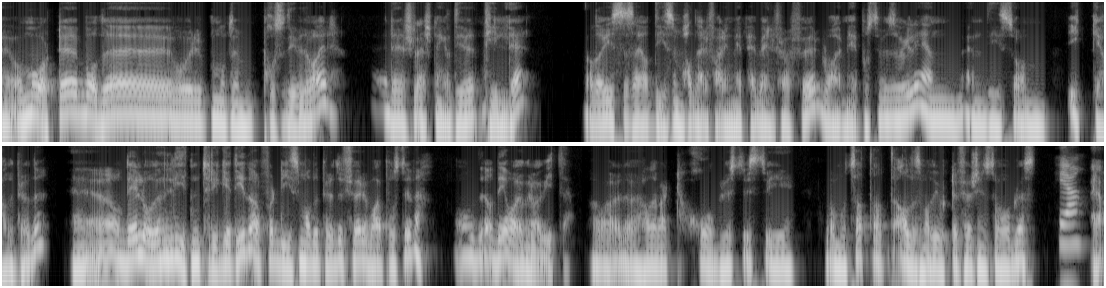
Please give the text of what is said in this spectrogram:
Eh, og målte både hvor positive det var, eller slash negative, til det. Og da viste det seg at de som hadde erfaring med PBL fra før, var mer positive selvfølgelig enn, enn de som ikke hadde prøvd det. Eh, og det lå det en liten trygghet i, da, for de som hadde prøvd det før, var positive. Og det, og det var jo bra å vite. Det hadde vært håpløst hvis vi var motsatt, at alle som hadde gjort det før, syntes det var håpløst. Ja, ja.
